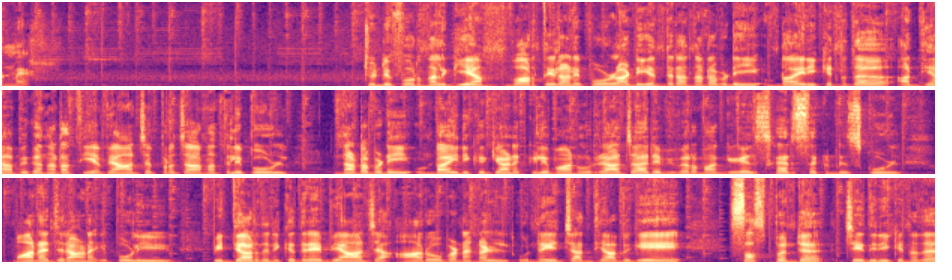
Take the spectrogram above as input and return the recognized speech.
ഉന്മേഷ്. ട്വന്റി ഫോർ നൽകിയ വാർത്തയിലാണ് ഇപ്പോൾ അടിയന്തര നടപടി ഉണ്ടായിരിക്കുന്നത്. അധ്യാപിക നടത്തിയ വ്യാജ പ്രചാരണത്തിൽ ഇപ്പോൾ നടപടി ഉണ്ടായിരിക്കുകയാണ്. Kilimanoor Raja Ravivarma girls higher secondary school മാനേജരാണ് ഇപ്പോൾ ഈ വിദ്യാർത്ഥിനിക്കെതിരെ വ്യാജ ആരോപണങ്ങൾ ഉന്നയിച്ച അധ്യാപികയെ സസ്പെൻഡ് ചെയ്തിരിക്കുന്നത്.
